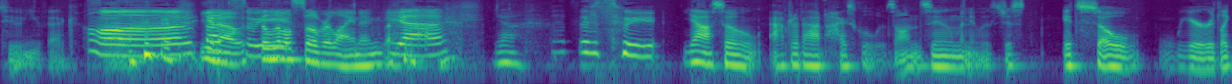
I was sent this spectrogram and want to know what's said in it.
to UVic. So, Aw, you know, sweet. the little silver lining. But yeah, yeah. that's so sweet. Yeah, so after that, high school was on Zoom, and it was just, it's so weird. Like,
